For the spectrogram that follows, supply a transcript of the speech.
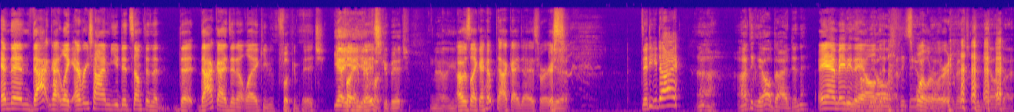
and then that guy, like every time you did something that that that guy didn't like, you fucking bitch. yeah, yeah, yeah. bitch. Fuck you, bitch. Yeah, yeah. I was like, I hope that guy dies first. yeah. Did he die? Uh-uh. I think they all died, didn't they? Yeah, maybe I they, all, I did. think Spoiler all alert. I think they all died.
